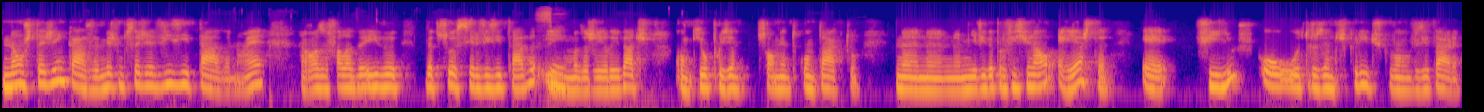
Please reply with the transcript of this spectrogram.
não esteja em casa, mesmo que seja visitada, não é? A Rosa fala daí de, da pessoa ser visitada Sim. e uma das realidades com que eu, por exemplo, pessoalmente contacto na, na, na minha vida profissional é esta, é filhos ou outros entes queridos que vão visitar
